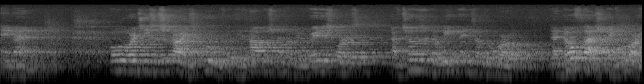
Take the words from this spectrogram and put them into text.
Amen. O Lord Jesus Christ, who, for the accomplishment of your greatest works, have chosen the weak things of the world, that no flesh may glory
